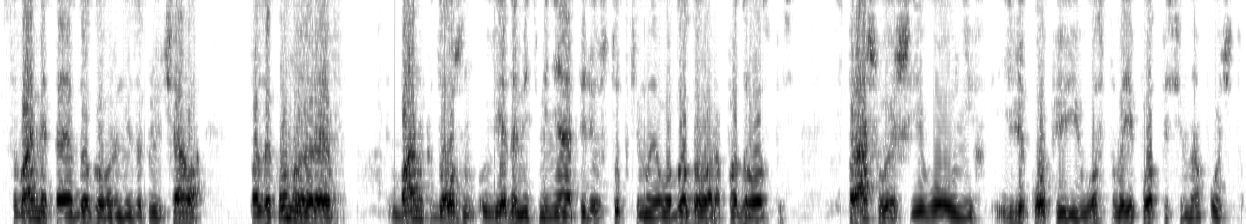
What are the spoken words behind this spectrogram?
с вами-то я договор не заключала. По закону РФ банк должен уведомить меня о переуступке моего договора под роспись спрашиваешь его у них или копию его с твоей подписью на почту.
